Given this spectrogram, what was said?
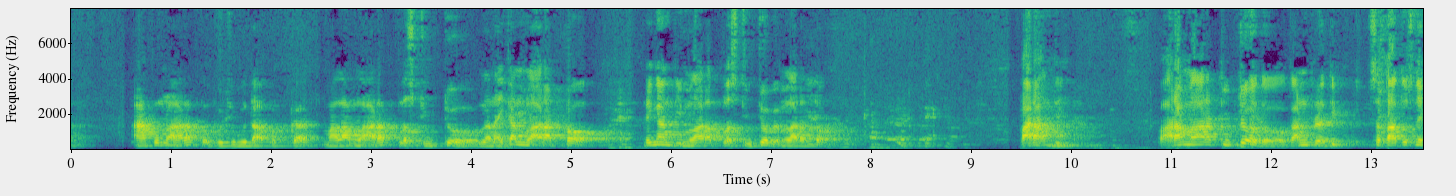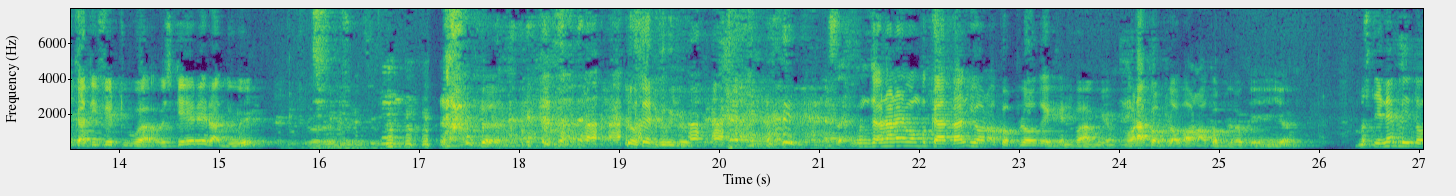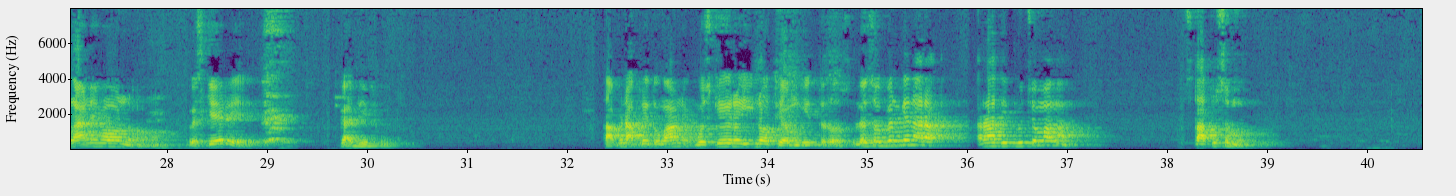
Aku melarat kok bojoku tak pegat, malah melarat plus judo. Lah ikan melarat tok. Ringan di melarat plus judo mek melarat tok. Parah di. Parah melarat judo tuh, kan berarti status negatifnya dua. Wis kere ra duwe. Lho kan guyu. Rencanane wong pegatan yo ana gobloke kan paham yo. Ora goblok ana gobloke yo. Mestine perhitungane ngono. Wis kere. Gak difu. Tapi nak perhitungan, bos kira ino dia mungkin terus. Lalu sebenarnya kan arah arah di bucu malah status semua.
